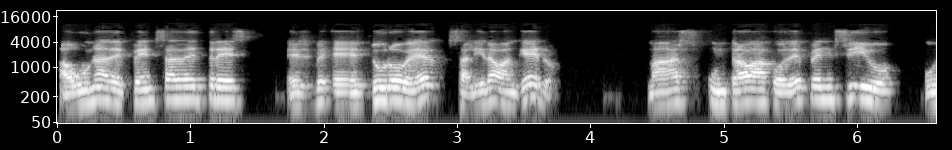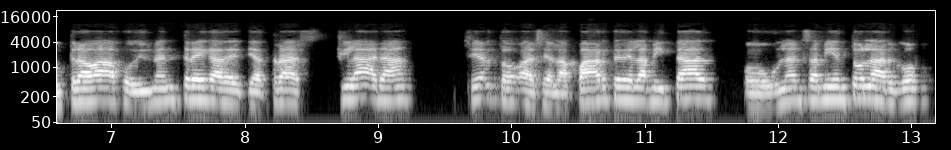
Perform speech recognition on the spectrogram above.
a una defensa de tres, es, duro ver salir a Vanguero. Más un trabajo defensivo, un trabajo de una entrega desde atrás clara, ¿cierto? Hacia la parte de la mitad o un lanzamiento largo,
